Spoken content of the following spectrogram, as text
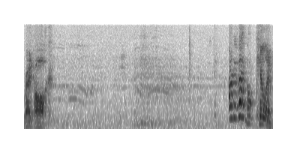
Red Hawk. How did that not kill him?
